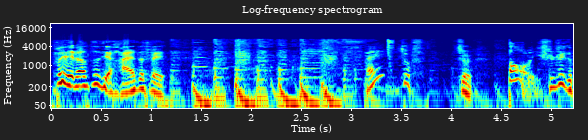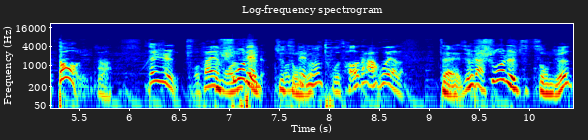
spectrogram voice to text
非得让自己孩子飞。哎，就就是道理是这个道理啊，但是我发现我说们变着就变成吐槽大会了。对，就是说着总觉得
